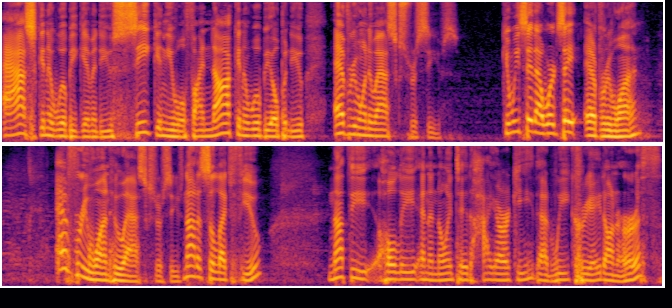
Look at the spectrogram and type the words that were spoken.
Ask and it will be given to you, seek and you will find, knock and it will be open to you. Everyone who asks receives. Can we say that word? Say everyone. Everyone who asks receives, not a select few, not the holy and anointed hierarchy that we create on earth.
